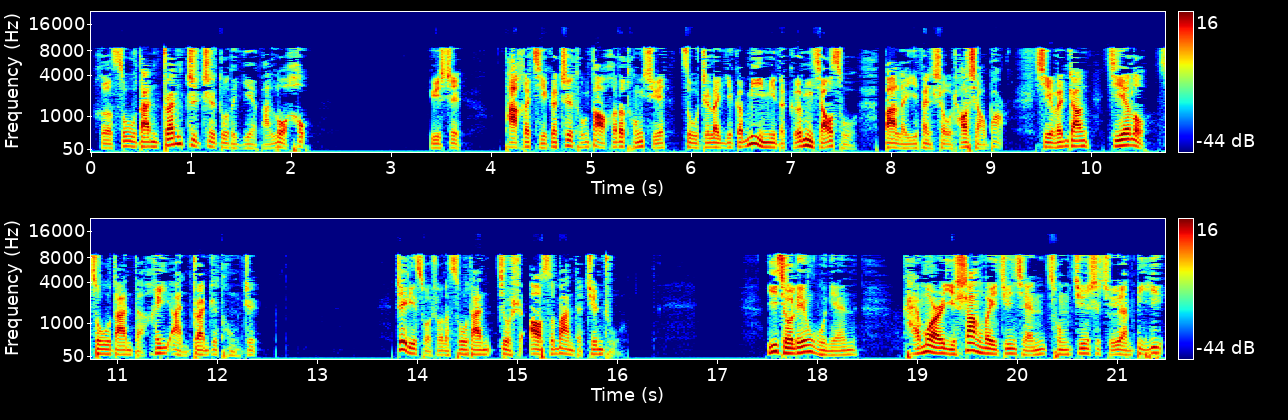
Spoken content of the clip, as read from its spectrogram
和苏丹专制制度的野蛮落后。于是，他和几个志同道合的同学组织了一个秘密的革命小组，办了一份手抄小报，写文章揭露苏丹的黑暗专制统治。这里所说的苏丹，就是奥斯曼的君主。一九零五年，凯莫尔以上尉军衔从军事学院毕业。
